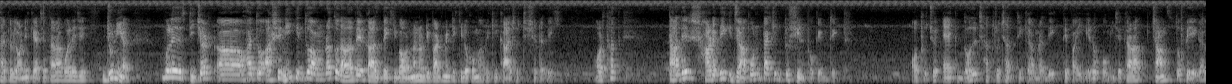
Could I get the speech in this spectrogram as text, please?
সার্কেলে অনেকে আছে, তারা বলে যে জুনিয়র বলে টিচার হয়তো আসেনি, কিন্তু আমরা তো দাদাদের কাজ দেখি বা অন্যান্য ডিপার্টমেন্টে কীরকমভাবে কী কাজ হচ্ছে সেটা দেখি। অর্থাৎ তাদের সার্বিক যাপনটা কিন্তু শিল্পকেন্দ্রিক। অথচ এক দল ছাত্রছাত্রীকে আমরা দেখতে পাই এরকম যে, তারা চান্স তো পেয়ে গেল।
